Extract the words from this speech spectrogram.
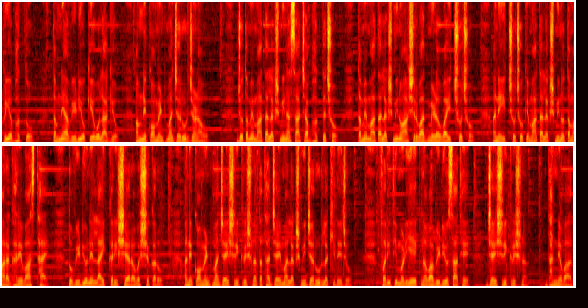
પ્રિય ભક્તો, તમને આ વીડિયો કેવો લાગ્યો? અમને કોમેન્ટમાં જરૂર જણાવો. જો તમે માતા લક્ષ્મીના સાચા ભક્ત છો, તમે માતા લક્ષ્મીનો આશીર્વાદ મેળવવા ઈચ્છો છો અને ઈચ્છો છો કે માતા લક્ષ્મીનો તમારા ઘરે વાસ થાય, તો વિડીયોને લાઇક કરી શેર અવશ્ય કરો અને કોમેન્ટમાં જય શ્રી કૃષ્ણ તથા જય માં લક્ષ્મી જરૂર લખી દેજો. ફરીથી મળીએ એક નવા વીડિયો સાથે. જય શ્રી કૃષ્ણ. ધન્યવાદ.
